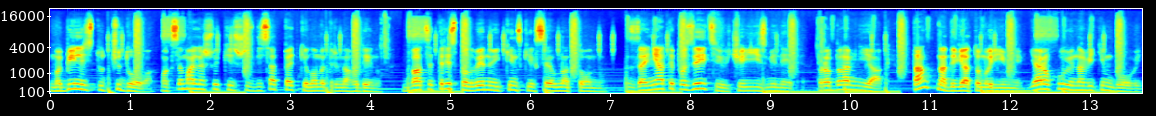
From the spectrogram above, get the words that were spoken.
Мобільність тут чудова, максимальна швидкість 65 км на годину, 23,5 кінських сил на тонну. Зайняти позицію чи її змінити проблем ніяких. Танк на 9 рівні я рахую навіть імбовий.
